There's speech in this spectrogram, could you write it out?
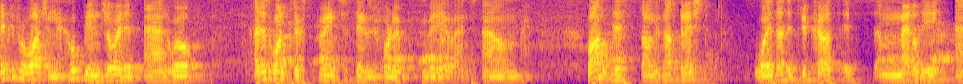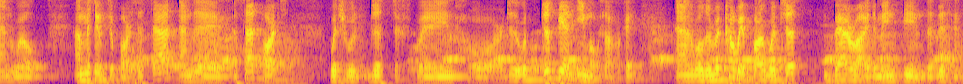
thank you for watching. I hope you enjoyed it, and well, I just want to explain two things before the video ends. Um, one, this song is not finished. Why is that? It's because it's a medley, and well, I'm missing two parts: the sad and the a sad part, which would just explain, or just, would just be an emo song, okay? And well, the recovery part would just bury the main theme, the, this thing.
